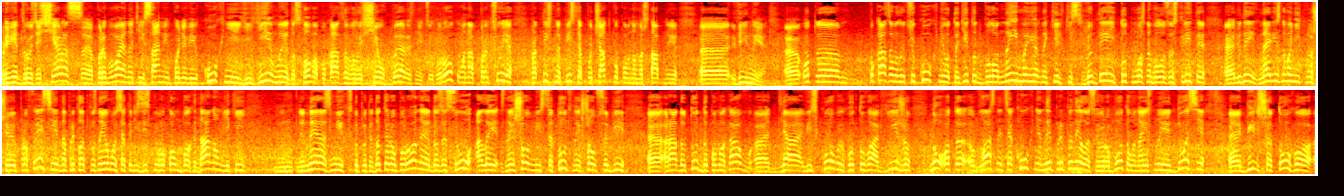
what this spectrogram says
Привіт, друзі! Ще раз Е, перебуваю на тій самій польовій кухні. Її ми до слова показували ще в березні цього року. Вона працює практично після початку повномасштабної е, війни. Е, от е, Показували цю кухню. Тоді тут було неймовірна кількість людей. Тут можна було зустріти е, людей найрізноманітнішої професії. Наприклад, познайомився тоді зі співаком Богданом, який не зміг вступити до тероборони, до ЗСУ, але знайшов місце тут, знайшов собі е, раду тут, допомагав е, для військових, готував їжу. Ну от власне ця кухня не припинила свою роботу. Вона існує досі. Більше того,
